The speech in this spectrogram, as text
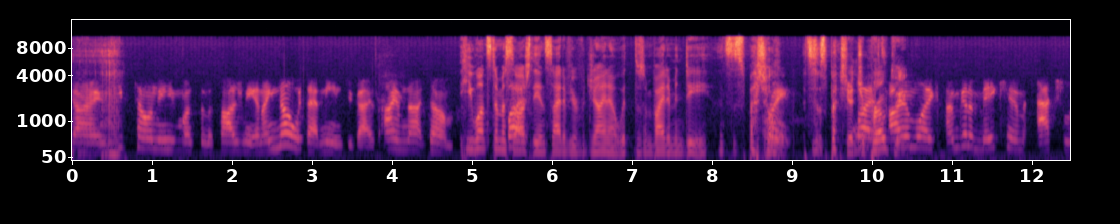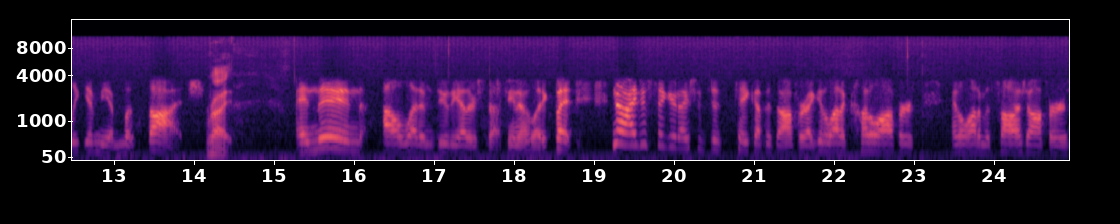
guy. He keeps telling me he wants to massage me, and I know what that means, you guys. I am not dumb. He wants to massage But- the inside of your vagina with some vitamin D. It's a special. Right. It's a special. Get your But protein. I am like, I'm gonna make him actually give me a massage, Right. and then I'll let him do the other stuff, you know. Like, but no, I just figured I should just take up his offer. I get a lot of cuddle offers and a lot of massage offers,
